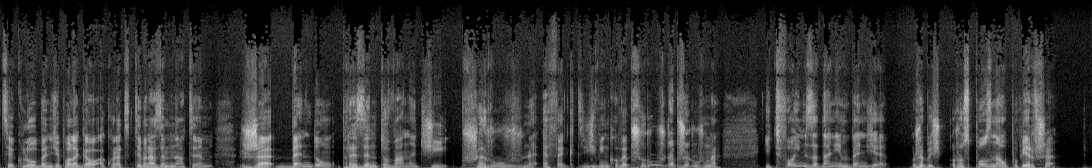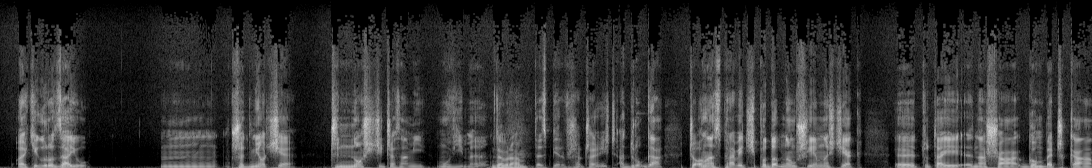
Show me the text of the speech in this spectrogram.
cyklu będzie polegał akurat tym razem na tym, że będą prezentowane ci przeróżne efekty dźwiękowe, przeróżne, przeróżne. I twoim zadaniem będzie, żebyś rozpoznał po pierwsze, o jakiego rodzaju mm, przedmiocie, czynności czasami mówimy, Dobra. to jest pierwsza część. A druga, czy ona sprawia ci podobną przyjemność jak e, tutaj nasza gąbeczka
